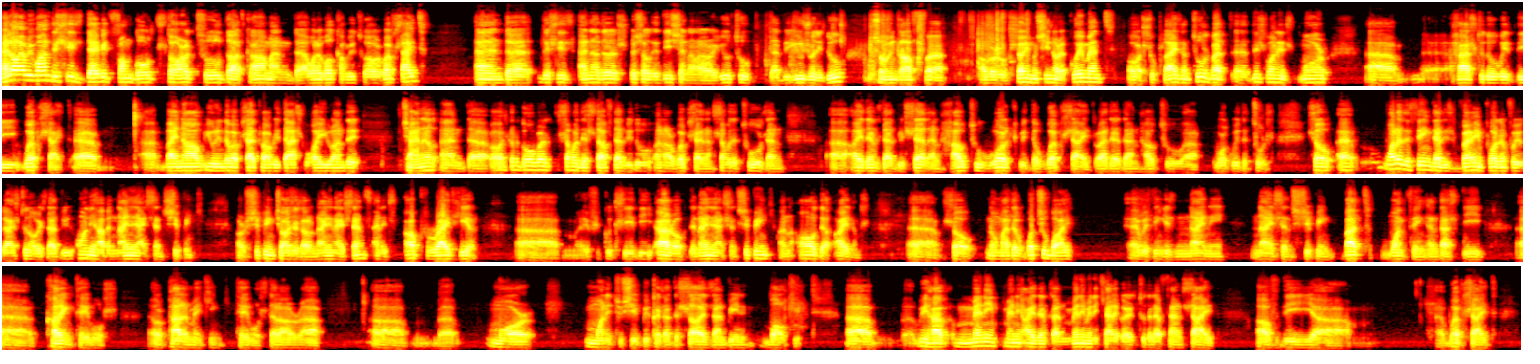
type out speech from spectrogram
Hello, everyone. This is David from goldstartool.com, and uh, I want to welcome you to our website. And uh, this is another special edition on our YouTube that we usually do, showing off uh, our sewing machine or equipment or supplies and tools. But uh, this one is more um, has to do with the website. Uh, uh, by now, you're in the website. Probably that's why you're on the channel and uh, I was going to go over some of the stuff that we do on our website and some of the tools and uh, items that we sell and how to work with the website rather than how to uh, work with the tools. So uh, one of the things that is very important for you guys to know is that we only have a 99 cent shipping. Our shipping charges are 99 cents and it's up right here. Uh, if you could see the arrow, the 99 cent shipping on all the items. Uh, so no matter what you buy, everything is 99 cents shipping, but one thing, and that's the uh, cutting tables or pattern making tables that are uh, uh, uh more money to ship because of the size and being bulky. We have many, many items and many, many categories to the left-hand side of the website.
